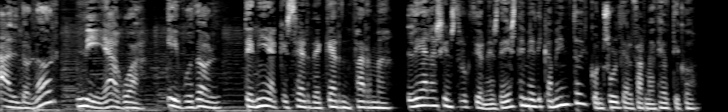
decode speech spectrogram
Al dolor, ni agua. Ibudol tenía que ser de Kern Pharma. Lea las instrucciones de este medicamento y consulte al farmacéutico.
